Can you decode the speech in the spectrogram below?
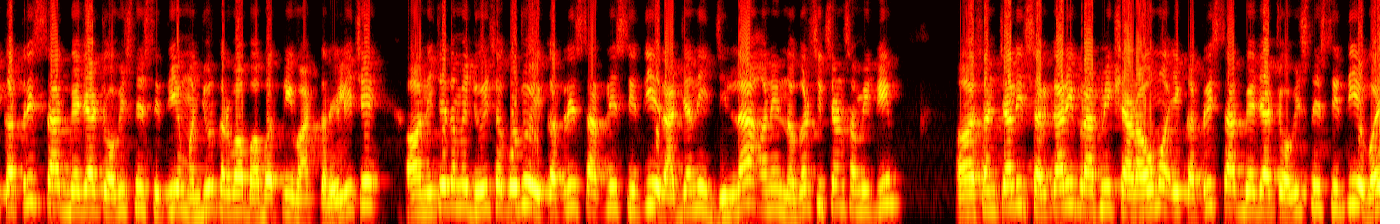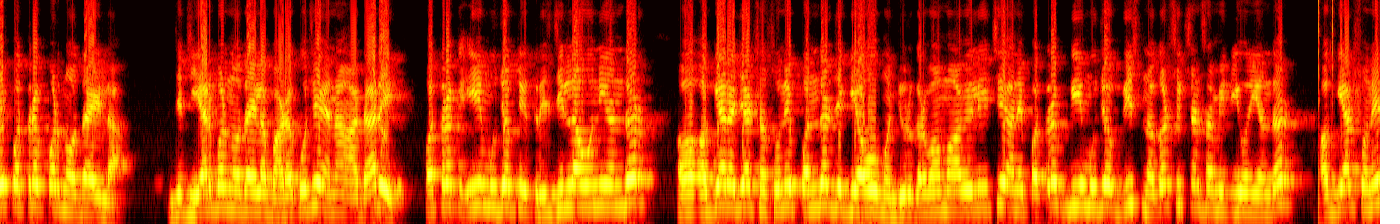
એકત્રીસ સાત બે હજાર ચોવીસની સ્થિતિએ મંજૂર કરવા બાબતની વાત કરેલી છે. નીચે તમે જોઈ શકો છો, એકત્રીસ સાતની સ્થિતિએ રાજ્યની જિલ્લા અને નગર શિક્ષણ સમિતિ સંચાલિત સરકારી પ્રાથમિક શાળાઓમાં એકત્રીસ સાત બે હજાર ચોવીસની સ્થિતિએ વયપત્રક પર નોંધાયેલા, જે જીઆર પર નોંધાયેલા બાળકો છે, એના આધારે પત્રક એ મુજબ છે ત્રીસ જિલ્લાઓની અંદર અગિયાર હજાર છસો ને પંદર જગ્યાઓ મંજૂર કરવામાં આવેલી છે અને પત્રક બી મુજબ વીસ નગર શિક્ષણ સમિતિઓની અંદર અગિયારસો ને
